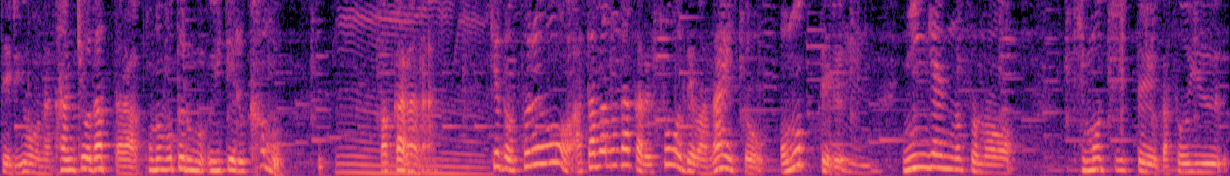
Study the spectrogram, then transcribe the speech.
てるような環境だったらこのボトルも浮いてるかも。うん。わからない。うんけどそれを頭の中でそうではないと思ってる人間のその気持ちというかそういう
